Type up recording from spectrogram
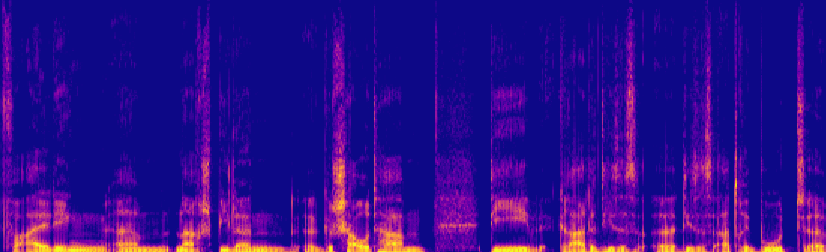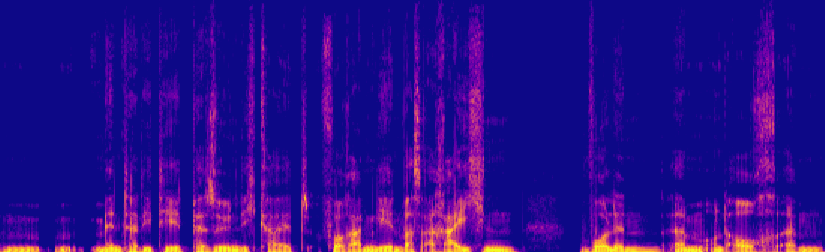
vor allen Dingen ähm, nach Spielern äh, geschaut haben, die gerade dieses, äh, dieses Attribut ähm, Mentalität, Persönlichkeit vorangehen, was erreichen wollen ähm, und auch ähm,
